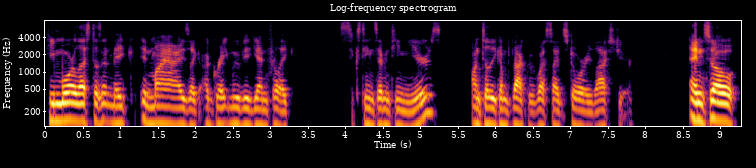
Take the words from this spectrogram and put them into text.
he more or less doesn't make, in my eyes, like a great movie again for like 16, 17 years until he comes back with West Side Story last year. And so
